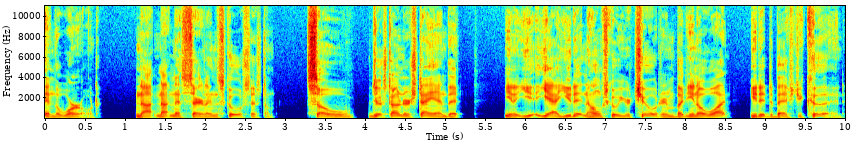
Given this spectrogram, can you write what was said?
in the world, not not necessarily in the school system. So just understand that you know, you, yeah, you didn't homeschool your children, but you know what? You did the best you could.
